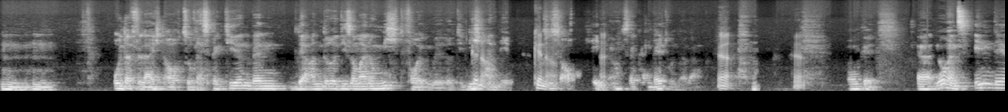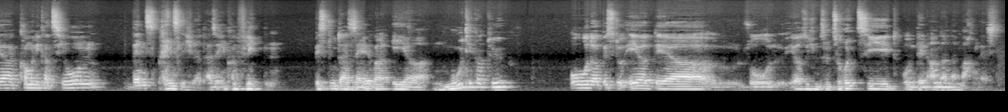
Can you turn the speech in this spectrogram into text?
Mhm. Und dann vielleicht auch zu respektieren, wenn der andere dieser Meinung nicht folgen will und die nicht genau. annehmen. Genau. Das ist ja auch okay, ja. Ne? Das ist ja kein Weltuntergang. Ja. ja. Okay. Äh, Lorenz, in der Kommunikation wenn es brenzlig wird, also in Konflikten, bist du da selber eher mutiger Typ oder bist du eher der so eher sich ein bisschen zurückzieht und den anderen dann machen lässt?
